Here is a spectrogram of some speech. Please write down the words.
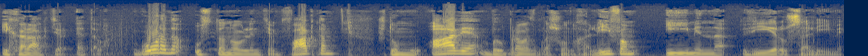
и характер этого города установлен тем фактом, что Муавия был провозглашен халифом именно в Иерусалиме.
